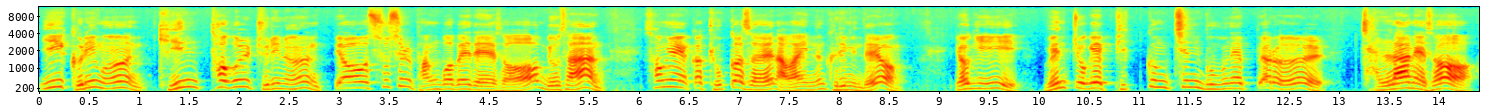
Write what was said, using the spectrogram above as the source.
이 그림은 긴 턱을 줄이는 뼈 수술 방법에 대해서 묘사한 성형외과 교과서에 나와 있는 그림인데요. 여기 왼쪽에 빗금친 부분의 뼈를 잘라내서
